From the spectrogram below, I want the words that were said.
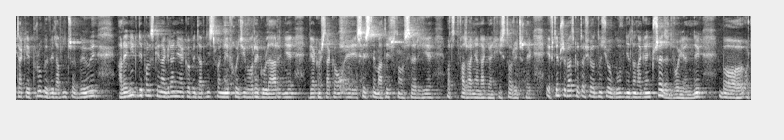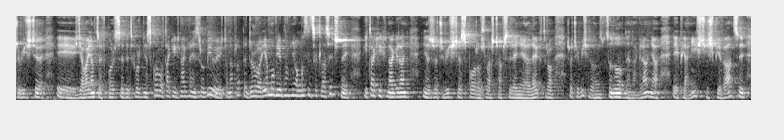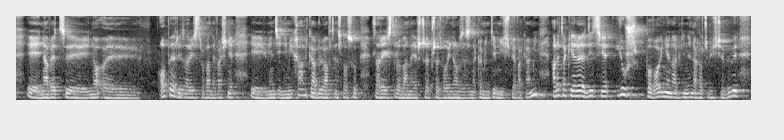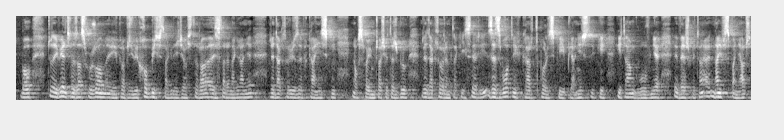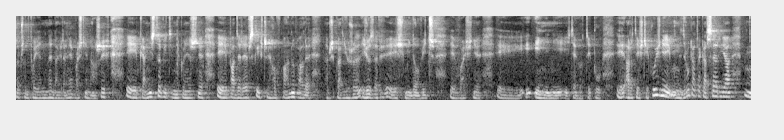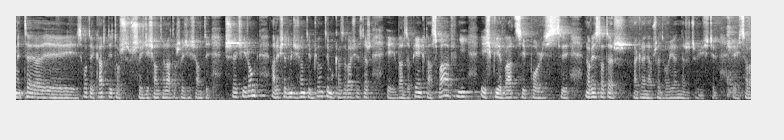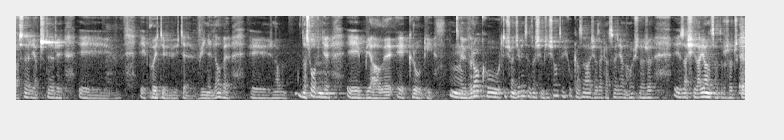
takie próby wydawnicze były, ale nigdy polskie nagranie jako wydawnictwo nie wchodziło regularnie w jakąś taką e, systematyczną serię odtwarzania nagrań historycznych. W tym przypadku to się odnosiło głównie do nagrań przedwojennych, bo oczywiście e, działające w Polsce wytwórnie sporo takich nagrań zrobiły i to naprawdę dużo. Ja mówię głównie o muzyce klasycznej i takich nagrań jest rzeczywiście sporo, zwłaszcza w Syrenie Elektro. Rzeczywiście to są cudowne nagrania, e, pianiści, śpiewacy, e, nawet e, no, opery zarejestrowane właśnie, y, między innymi Halka była w ten sposób zarejestrowana jeszcze przed wojną ze znakomitymi śpiewakami, ale takie reedycje już po wojnie na winylach oczywiście były, bo tutaj wielce zasłużony i prawdziwy hobbysta, gdy idzie o stare, stare nagranie, redaktor Józef Kański, no w swoim czasie też był redaktorem takiej serii ze złotych kart polskiej pianistyki i tam głównie weszły te najwspanialsze przedwojenne nagrania właśnie naszych y, pianistów i to niekoniecznie y, Paderewskich czy Hoffmanów, ale na przykład Józef y, Śmidowicz, y, właśnie inni i tego typu artyści. Później druga taka seria, te Złote Karty to 60 lata, 63 rok, ale w 75 ukazała się też bardzo piękna, sławni śpiewacy polscy. No więc to też nagrania przedwojenne rzeczywiście. Cała seria, cztery płyty te winylowe, y, no, dosłownie y, białe y, kruki. Mm, W roku 1980 ukazała się taka seria, no myślę, że zasilająca troszeczkę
